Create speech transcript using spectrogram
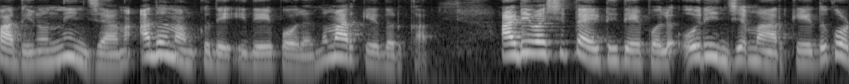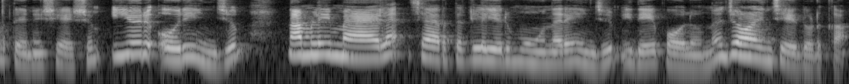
പതിനൊന്ന് ഇഞ്ചാണ് അത് നമുക്ക് ഇതേ ഇതേപോലെ ഒന്ന് മാർക്ക് ചെയ്ത് കൊടുക്കാം. അടിവശത്തായിട്ട് ഇതേപോലെ ഒരു ഇഞ്ച് മാർക്ക് ചെയ്ത് കൊടുത്തതിന് ശേഷം ഈ ഒരു ഒരു ഇഞ്ചും നമ്മൾ ഈ മേലെ ചേർത്തിട്ടുള്ള ഈ ഒരു മൂന്നര ഇഞ്ചും ഇതേപോലെ ഒന്ന് ജോയിൻ ചെയ്ത് കൊടുക്കാം.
